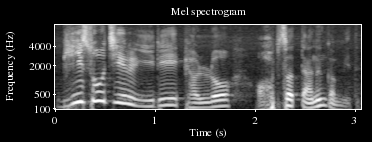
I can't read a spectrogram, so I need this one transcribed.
미소 지을 일이 별로 없었다는 겁니다.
